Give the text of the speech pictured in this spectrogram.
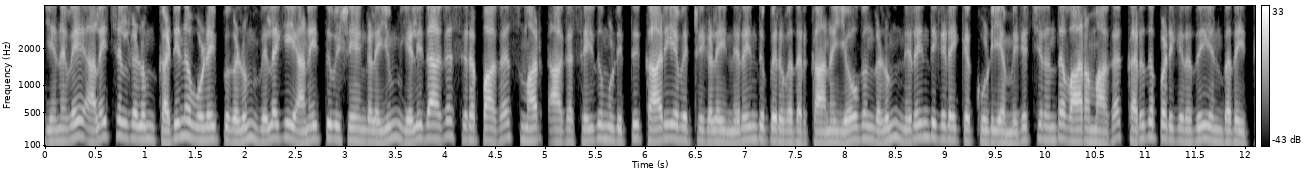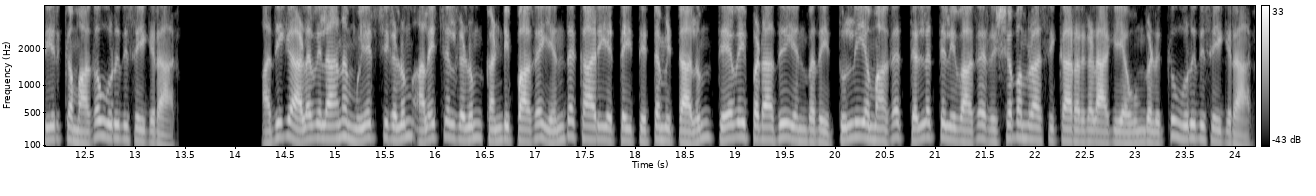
எனவே அலைச்சல்களும் கடின உழைப்புகளும் விலகி அனைத்து விஷயங்களையும் எளிதாக சிறப்பாக ஸ்மார்ட் ஆக செய்து முடித்து காரிய வெற்றிகளை நிறைந்து பெறுவதற்கான யோகங்களும் நிறைந்து கிடைக்கக்கூடிய மிகச்சிறந்த வாரமாக கருதப்படுகிறது என்பதை தீர்க்கமாக உறுதி செய்கிறார். அதிக அளவிலான முயற்சிகளும் அலைச்சல்களும் கண்டிப்பாக எந்த காரியத்தை திட்டமிட்டாலும் தேவைப்படாது என்பதை துல்லியமாக தெள்ளத்தெளிவாக ரிஷபம் ராசிக்காரர்களாகிய உங்களுக்கு உறுதி செய்கிறார்.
